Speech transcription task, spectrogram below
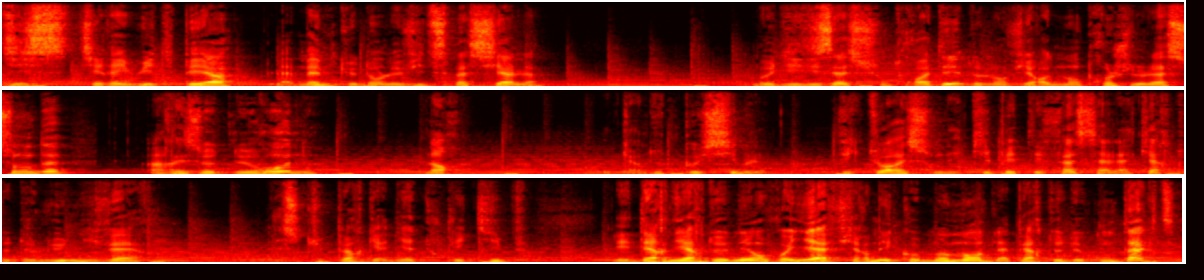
10-8 PA, la même que dans le vide spatial. Modélisation 3D de l'environnement proche de la sonde, un réseau de neurones? Non, aucun doute possible. Victoire et son équipe étaient face à la carte de l'univers. La stupeur gagna toute l'équipe. Les dernières données envoyées affirmaient qu'au moment de la perte de contact,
